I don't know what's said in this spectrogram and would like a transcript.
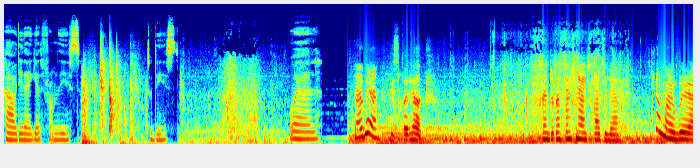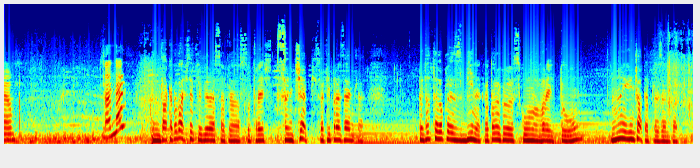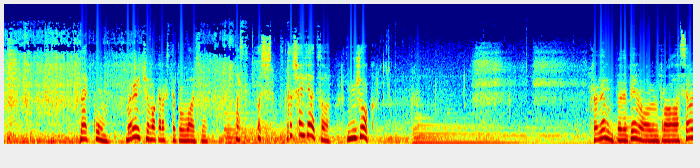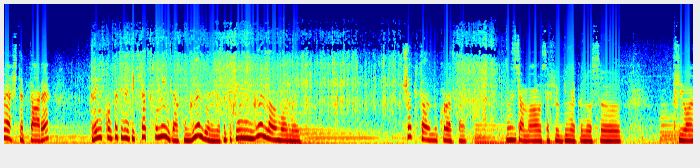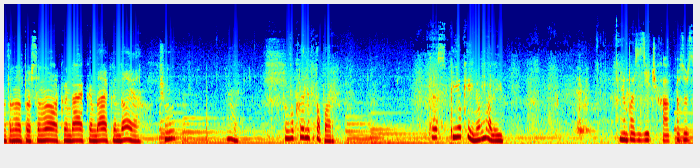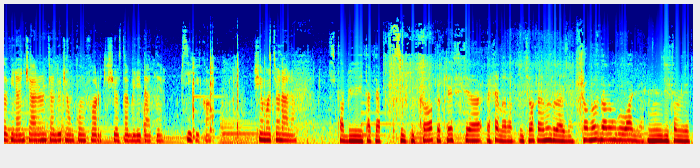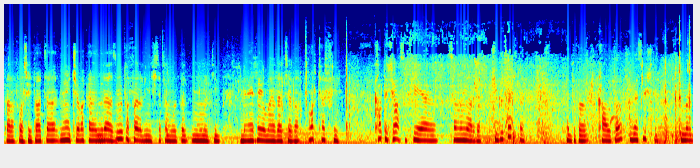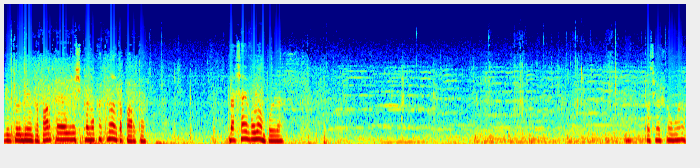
How did I get from this to this? Well, E bine, E speriat. pentru că suntem și noi agitați, iubirea. Ce mă, iubire? Andel? Dacă tot aștepți iubirea să, te, să trăiești, să începi, să fii prezentă, că toate lucrurile sunt bine, că toate lucrurile sunt cum vrei tu, nu e niciodată prezentă. N-ai cum. Mereu e ceva care să te provoace. Asta, așa, așa e viața. E un joc. Credem pe deplin într-o asemenea așteptare, trăim complet identificat cu mintea, cu gândurile, pentru că e un gând la urmă urmei. Și atâta lucrul ăsta. Nu ziceam, o să fiu bine când o să fiu antrenor personal, când aia, când aia, când aia. Și nu? Nu. Provocările tot apar. Dar e ok, normal, e Nu poți să zici că o sursă financiară nu-ți aduce un confort și o stabilitate psihică și emoțională. stabilitatea psihică e o chestie efemeră, e ceva care nu durează. Și am văzut de-a lungul anilor, indiferent de care a fost situația, nu e ceva care durează. Nu te oferă liniște pe mult, pe mult timp. Mereu mai vrea ceva, orice ar fi. Caută ceva să fie, să nu meargă. Și găsește. Pentru că caută și găsește. Când merg într bine într-o parte, ești provocat în altă parte. Dar așa evoluăm, puiule. Poți să iau și o gură?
